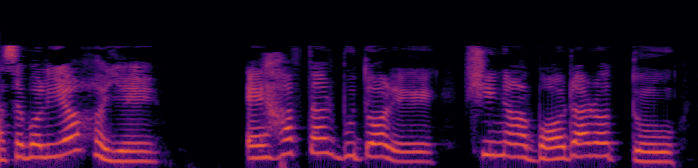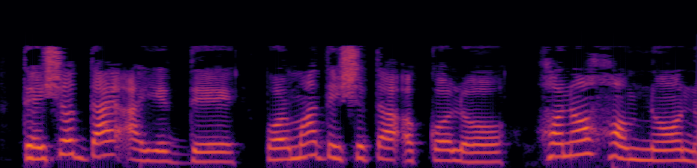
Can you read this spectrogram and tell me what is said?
আছে বুলিও হয়ে। এসপ্তাহৰ বুটৰে চীনা বৰ্ডাৰতো দেশত দাই আয়েত দে বৰ্মা দেশতা অকল হন হম ন ন।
